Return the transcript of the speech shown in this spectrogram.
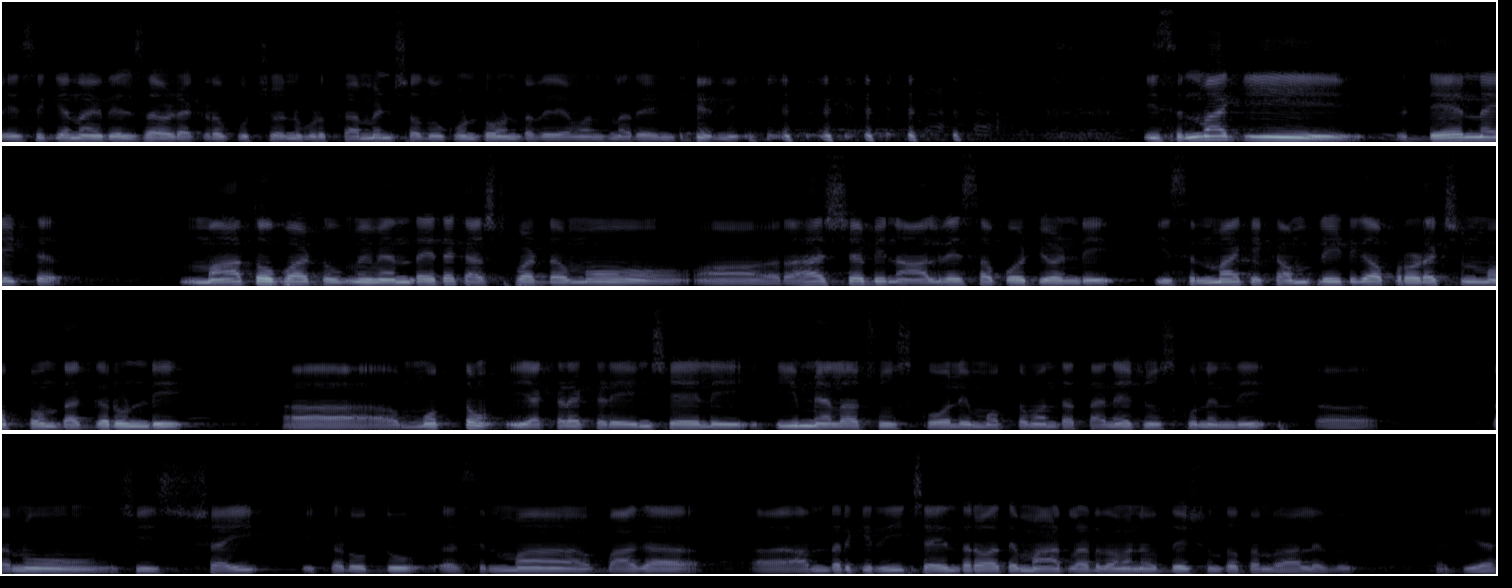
బేసిక్గా నాకు తెలిసి ఆవిడ ఎక్కడ కూర్చొని ఇప్పుడు కమెంట్స్ చదువుకుంటూ ఉంటుంది. ఏమంటున్నారు ఏంటి అని? ఈ సినిమాకి డే నైట్ మాతో పాటు మేము ఎంతైతే కష్టపడ్డామో రహస్య బిన్ ఆల్వేస్ సపోర్టివ్ అండి. ఈ సినిమాకి కంప్లీట్గా ప్రొడక్షన్ మొత్తం దగ్గరుండి మొత్తం ఎక్కడెక్కడ ఏం చేయాలి టీంని ఎలా చూసుకోవాలి మొత్తం అంతా తనే చూసుకునింది. తను షీ షై ఇక్కడ వద్దు సినిమా బాగా అందరికీ రీచ్ అయిన తర్వాతే మాట్లాడదామనే ఉద్దేశంతో తను రాలేదు. But yeah.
